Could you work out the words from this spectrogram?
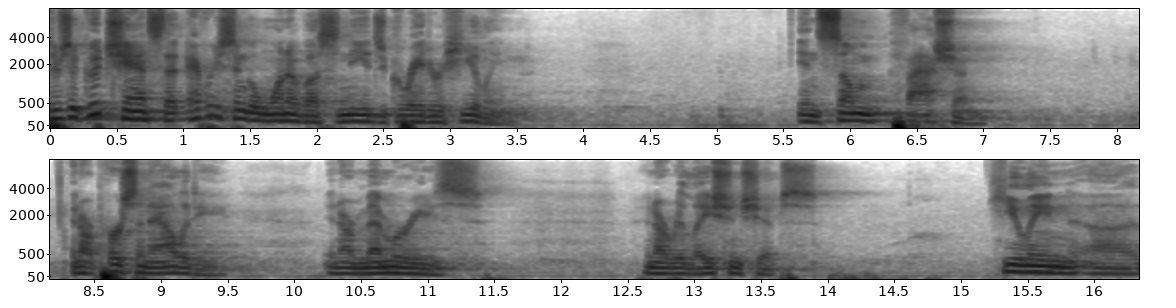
there's a good chance that every single one of us needs greater healing in some fashion, in our personality, in our memories, in our relationships. Healing uh,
